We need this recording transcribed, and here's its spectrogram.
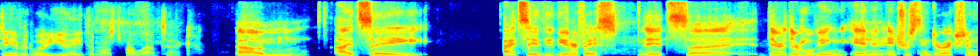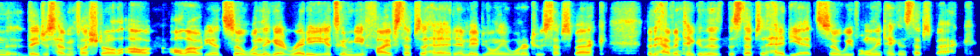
David, what do you hate the most about LabTech? Um, I'd say, I'd say the, the interface. It's uh, they're they're moving in an interesting direction. They just haven't fleshed it all out all out yet. So when they get ready, it's going to be five steps ahead and maybe only one or two steps back. But they haven't taken the, the steps ahead yet. So we've only taken steps back.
